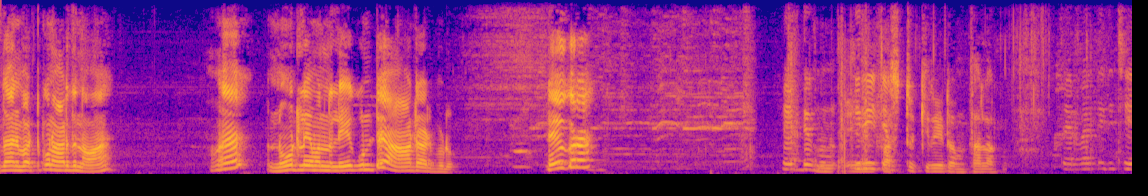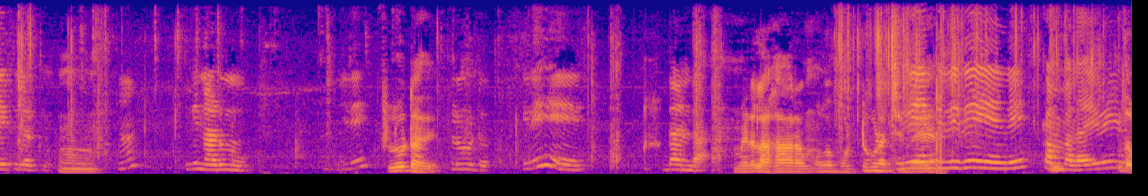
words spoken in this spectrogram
దాన్ని పట్టుకొని ఆడుతున్నావా? నోట్లో ఏమన్నా లేకుంటే ఆట ఆడుపుడు లేవుకరా. హెడ్ ఇది ఫస్ట్ కిరీటం తలకు తర్వాత ఇది చేతులకు? ఇది నడుము. ఇది ఫ్లూట్ అది. ఫ్లూట్. ఇది దండ. మెడల హారం ఒక బొట్టు కూడా ఇది వచ్చింది. ఏంటిది ఇది ఏంది? కమ్మల? ఇవి ఇదో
